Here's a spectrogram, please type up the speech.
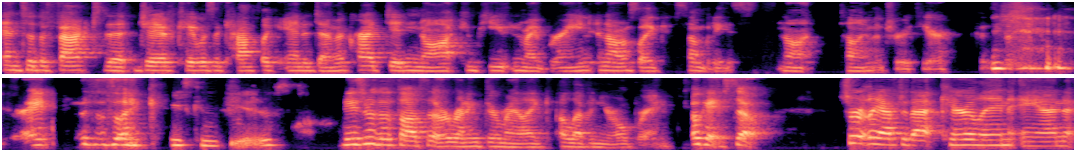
And so the fact that JFK was a Catholic and a Democrat did not compute in my brain. And I was like, somebody's not telling the truth here. right? This is like, He's confused. these were the thoughts that were running through my like 11 year old brain. Okay, so shortly after that, Caroline and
